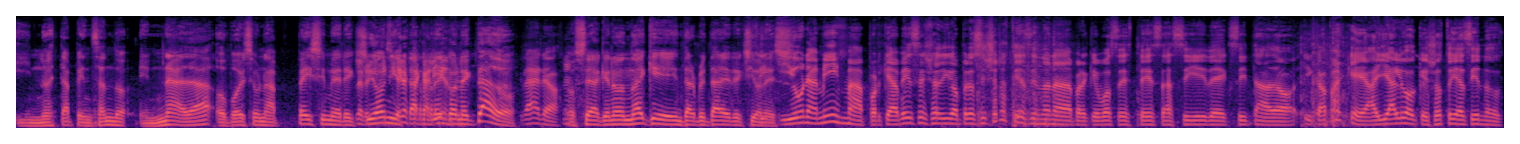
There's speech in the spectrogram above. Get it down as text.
y no está pensando en nada, o puede ser una pésima erección y está, está caliente. reconectado. Claro. O sea que no, no hay que interpretar erecciones. Sí, y una misma, porque a veces yo digo, pero si yo no estoy haciendo nada para que vos estés así de excitado, y capaz que hay algo que yo estoy haciendo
